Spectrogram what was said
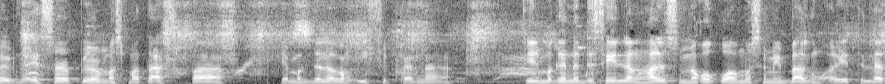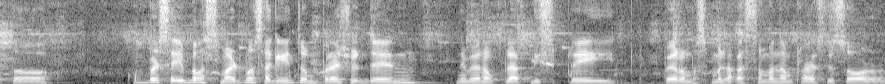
7.5 na SRP or mas mataas pa, eh magdalawang isip ka na. Din maganda design lang halos na makukuha mo sa may bagong Itel na to. Compare sa ibang smartphone sa ganitong presyo din, na merong flat display, pero mas malakas naman ang processor.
